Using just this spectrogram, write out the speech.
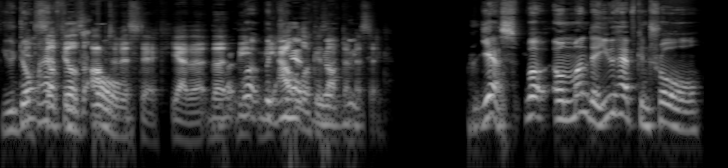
You don't it have feels control. optimistic. Yeah, the the, the, well, the outlook have, is optimistic. Yes. Well, on Monday you have control,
